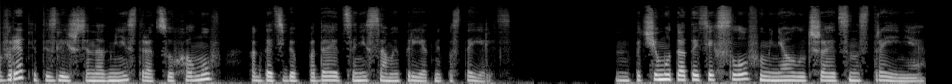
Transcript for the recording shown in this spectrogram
Вряд ли ты злишься на администрацию холмов, когда тебе попадается не самый приятный постоялец. Почему-то от этих слов у меня улучшается настроение.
